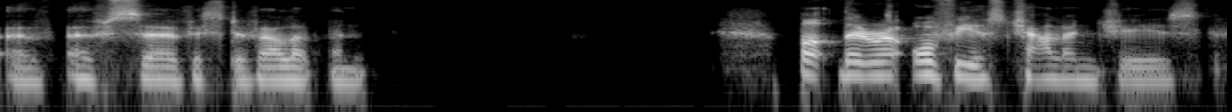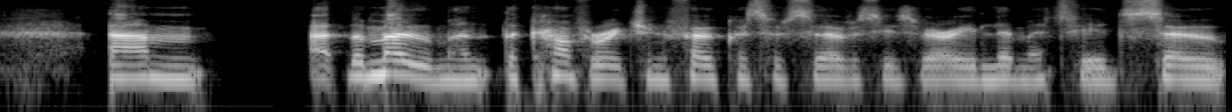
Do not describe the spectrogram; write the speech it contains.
of, of, service development. But there are obvious challenges. Um, at the moment, the coverage and focus of service is very limited. So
